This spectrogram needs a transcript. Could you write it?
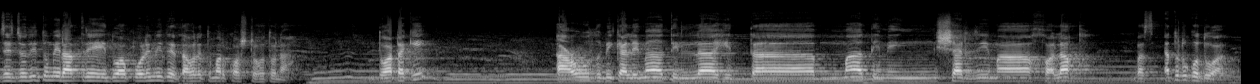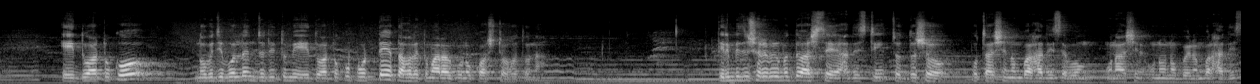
যে, যদি তুমি রাত্রে এই দোয়া পড়ে নিতে, তাহলে তোমার কষ্ট হতো না। দোয়াটা কি? আউযু বিকালিমাতিল্লাহি তাম্মাতি মিন শাররি মা খলাক। বাস, এতটুকু দোয়া। এই দোয়াটুকু নবীজি বললেন, যদি তুমি এই দোয়াটুকু পড়তে, তাহলে তোমার আর কোনো কষ্ট হতো না। তিরমিজি শরীফের মধ্যে আসছে হাদিসটি চোদ্দোশো পঁচাশি নম্বর হাদিস এবং উনআশি, উননব্বই নম্বর হাদিস,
